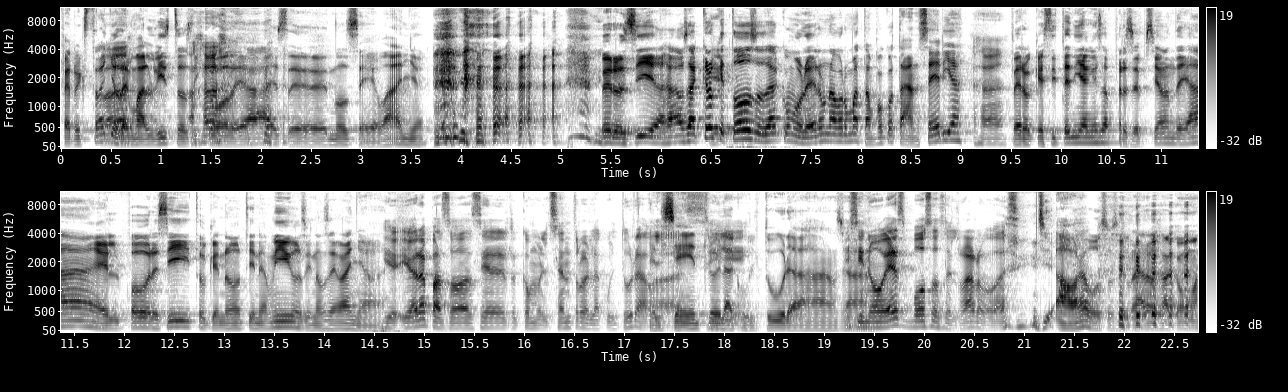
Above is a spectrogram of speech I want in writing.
Pero extraño Ah. de mal visto, así Ajá. como de, ah, ese no se baña. pero sí, ajá. O sea, creo que todos, o sea, como era una broma tampoco tan seria, Ajá. pero que sí tenían esa percepción de, ah, el pobrecito que no tiene amigos y no se baña. Y, y ahora pasó a ser como el centro de la cultura. El ¿va? centro de la cultura, ajá, o sea, Y si no ves, vos sos el raro, Ahora vos sos el raro, o sea, como...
